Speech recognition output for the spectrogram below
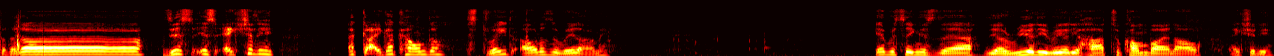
Da -da -da! This is actually a Geiger counter straight out of the Red Army everything is there. They are really, really hard to come by now, actually.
